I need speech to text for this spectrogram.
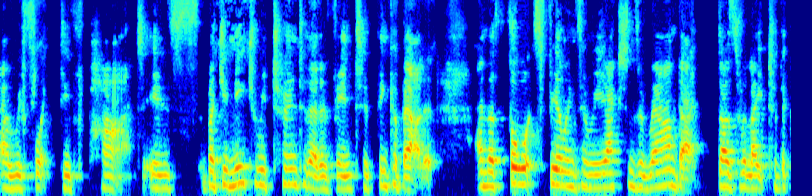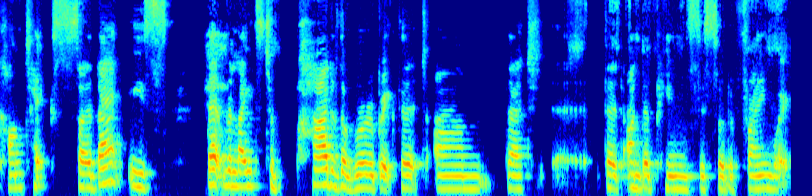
a reflective part is, but you need to return to that event to think about it. And the thoughts, feelings and reactions around that does relate to the context. So that is, that relates to part of the rubric that, um, that, uh, that underpins this sort of framework.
